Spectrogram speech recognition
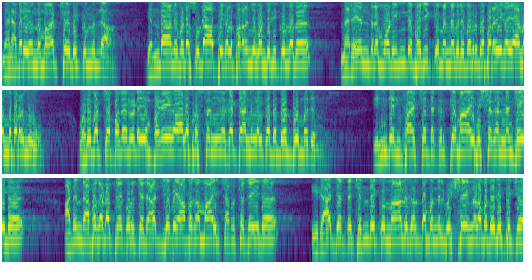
ഞാൻ അവരെ ഒന്നും ആക്ഷേപിക്കുന്നില്ല. എന്താണ് ഇവിടെ സുഡാപ്പികൾ പറഞ്ഞുകൊണ്ടിരിക്കുന്നത്? നരേന്ദ്രമോദി ഇന്ത്യ ഭരിക്കുമെന്നവർ വെറുതെ പറയുകയാണെന്ന് പറഞ്ഞു. ഒരുപക്ഷെ പലരുടെയും പഴയകാല പ്രസംഗങ്ങൾ കേട്ടാൽ നിങ്ങൾക്കത് ബോധ്യം വരും. ഇന്ത്യൻ ഫാക്ഷത്തെ കൃത്യമായി വിശകലനം ചെയ്ത് അതിന്റെ അപകടത്തെക്കുറിച്ച് രാജ്യവ്യാപകമായി ചർച്ച ചെയ്ത് ഈ രാജ്യത്തെ ചിന്തിക്കുന്ന ആളുകളുടെ മുന്നിൽ വിഷയങ്ങൾ അവതരിപ്പിച്ച്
